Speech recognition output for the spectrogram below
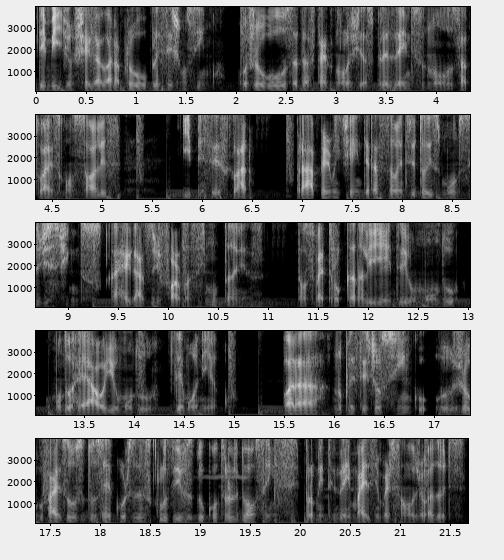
The Medium chega agora para o PlayStation 5. O jogo usa das tecnologias presentes nos atuais consoles e PCs, claro, para permitir a interação entre dois mundos distintos, carregados de formas simultâneas. Então você vai trocando ali entre o mundo, o mundo real e o mundo demoníaco. Ora, no PlayStation 5, o jogo faz uso dos recursos exclusivos do controle DualSense, prometendo aí mais imersão aos jogadores.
